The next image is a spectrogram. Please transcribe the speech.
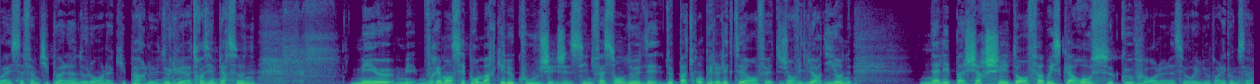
Ouais, ça fait un petit peu Alain Delon là, qui parle de lui à la troisième personne. Mais, euh, vraiment, c'est pour marquer le coup. C'est une façon de ne pas tromper le lecteur, en fait. J'ai envie de leur dire, n'allez pas chercher dans Fabrice Caro ce que... Oh là là, c'est horrible de parler comme ça.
